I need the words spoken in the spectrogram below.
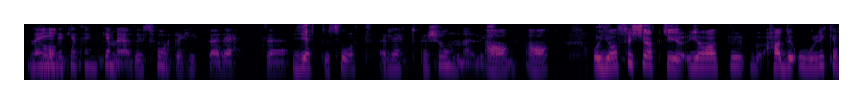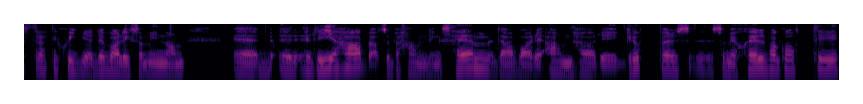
nej, Ja. det kan jag tänka mig. Det är svårt att hitta rätt, eh, Jättesvårt. rätt personer. Ja, Liksom. ja. Och jag försökte ju, jag hade olika strategier. Det var liksom inom eh, rehab, alltså behandlingshem. Det har varit anhöriggrupper s- som jag själv har gått i.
